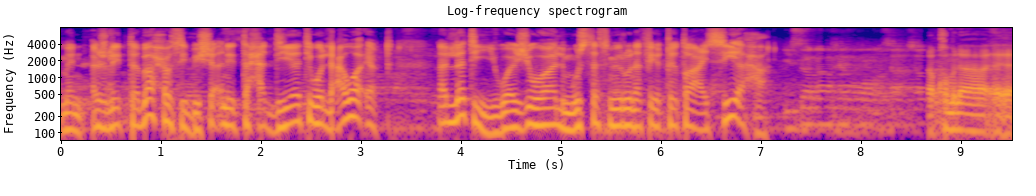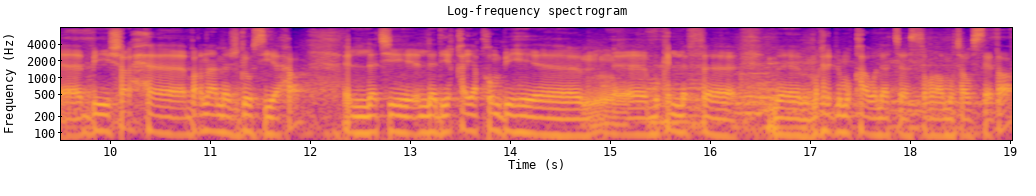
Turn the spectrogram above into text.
من أجل التباحث بشأن التحديات والعوائق التي يواجهها المستثمرون في قطاع السياحة. قمنا آه، بشرح آه، برنامج جو سياحة التي الذي يقوم به آه، مكلف مغرب المقاولات الصغرى والمتوسطة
